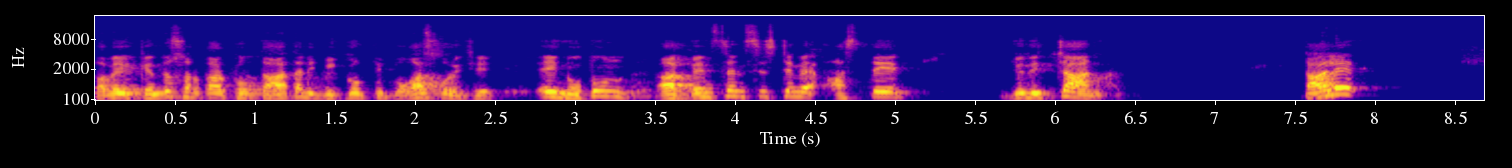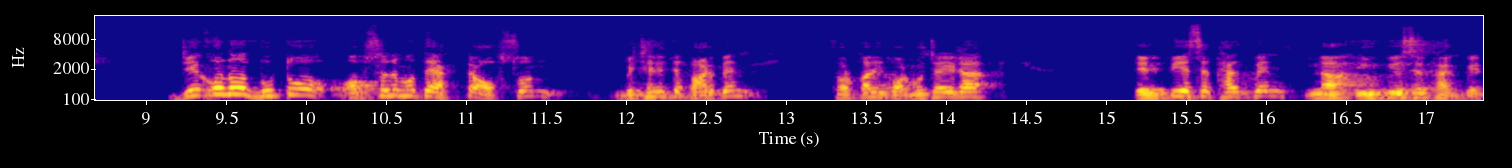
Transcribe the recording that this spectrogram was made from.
তবে কেন্দ্র সরকার খুব তাড়াতাড়ি বিজ্ঞপ্তি প্রকাশ করেছে, এই নতুন পেনশন সিস্টেমে আসতে যদি চান তাহলে যে কোনো দুটো অপশনের মধ্যে একটা অপশন বেছে নিতে পারবেন। সরকারি কর্মচারীরা এনপিএস এ থাকবেন না ইউপিএস এ থাকবেন।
